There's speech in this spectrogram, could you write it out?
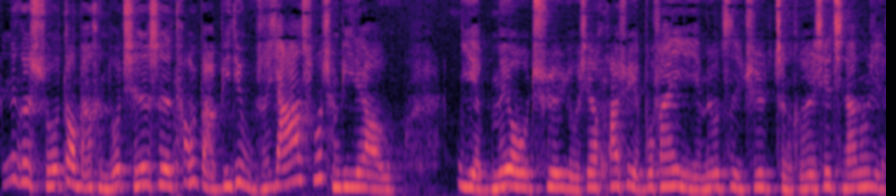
那个时候盗版很多，其实是他会把 B D 五十压缩成 B D 二五，也没有去有些花絮也不翻译，也没有自己去整合一些其他东西。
